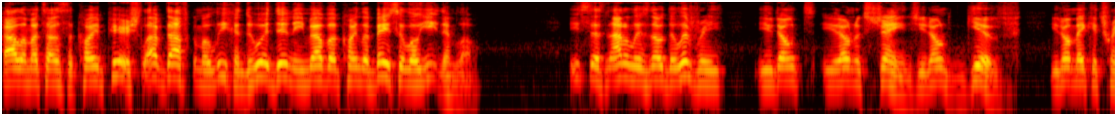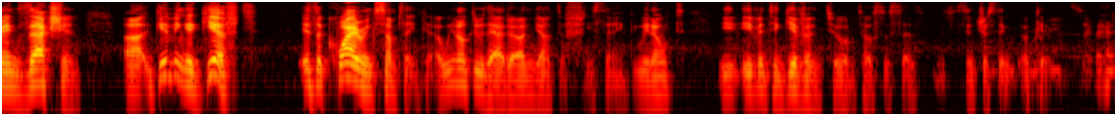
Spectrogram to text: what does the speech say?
chala matas the kohen pirish lav dafka Malikan duhu adini meva kohen lebeis lo yitnem lo. He says not only is no delivery, you don't you don't exchange, you don't give, you don't make a transaction. Uh, giving a gift is acquiring something. Uh, we don't do that on Yantif. He's saying we don't e- even to give him to him. Tosa says, which is interesting. Okay. Second,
